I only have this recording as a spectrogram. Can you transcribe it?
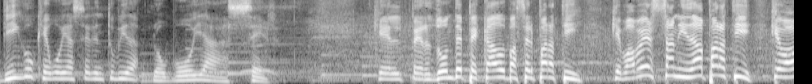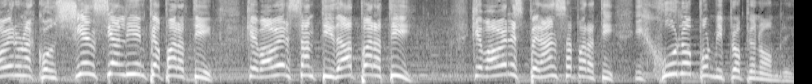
digo que voy a hacer en tu vida, lo voy a hacer. Que el perdón de pecados va a ser para ti, que va a haber sanidad para ti, que va a haber una conciencia limpia para ti, que va a haber santidad para ti, que va a haber esperanza para ti. Y juro por mi propio nombre,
